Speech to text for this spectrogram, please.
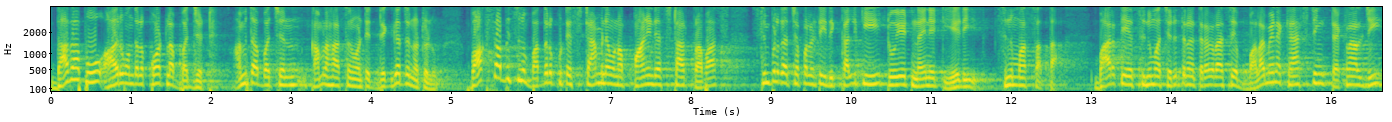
దాదాపు ఆరు వందల కోట్ల బడ్జెట్. అమితాబ్ బచ్చన్ కమల్ హాసన్ వంటి దిగ్గజ నటులు. బాక్సాఫీస్ను బద్దలు కుట్టే స్టామినా ఉన్న పాన్ స్టార్ ప్రభాస్. సింపుల్గా చెప్పాలంటే ఇది కల్కి two eight nine eight AD సినిమా సత్తా. భారతీయ సినిమా చరిత్రను తిరగరాసే బలమైన క్యాస్టింగ్ టెక్నాలజీ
